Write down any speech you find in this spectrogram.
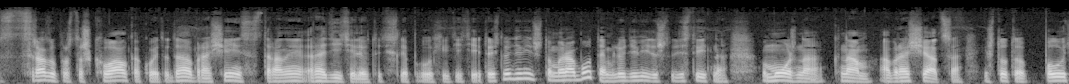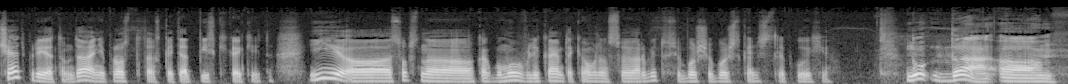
сразу просто шквал какой-то, да, обращений со стороны родителей вот этих слепоглухих детей. То есть люди видят, что мы работаем, люди видят, что действительно можно к нам обращаться и что-то получать при этом, да, а не просто, так сказать, отписки какие-то. И, э, собственно, как бы мы вовлекаем таким образом в свою орбиту все больше и больше количество слепоглухих. Ну, да, э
